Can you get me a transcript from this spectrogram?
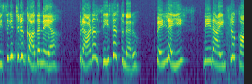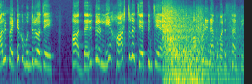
విసిగించడం కాదన్నయ్య. ప్రాణాలు తీసేస్తున్నారు. పెళ్ళయి నేను ఆ ఇంట్లో కాలు పెట్టక ముందు రోజే ఆ దరిద్రుల్ని హాస్టల్లో చేర్పించేయాలి. అప్పుడే నాకు మనశ్శాంతి.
